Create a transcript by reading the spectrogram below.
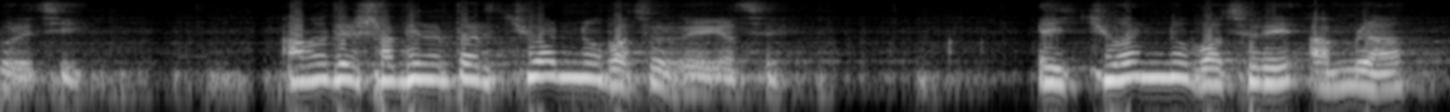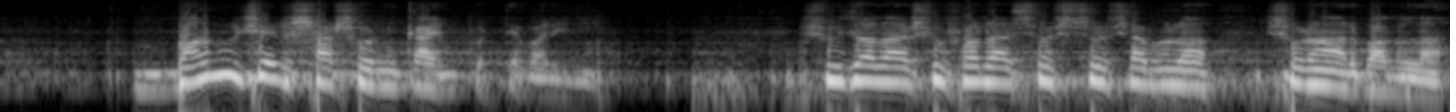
করেছি। আমাদের স্বাধীনতার চুয়ান্ন বছর হয়ে গেছে। এই চুয়ান্ন বছরে আমরা মানুষের শাসন কায়েম করতে পারিনি। সুজলা, সুফলা, শস্য, শ্যামলা সোনার বাংলা।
